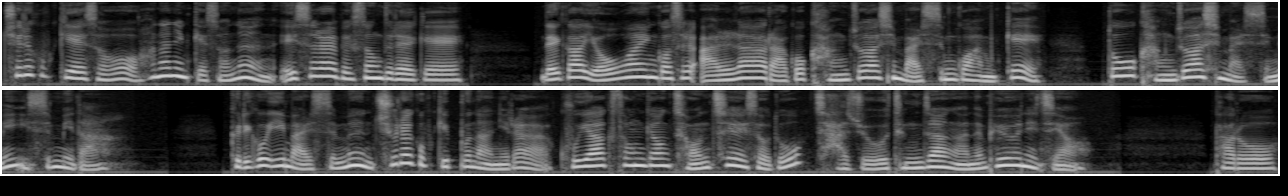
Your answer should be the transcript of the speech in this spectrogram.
출애굽기에서 하나님께서는 이스라엘 백성들에게 내가 여호와인 것을 알라라고 강조하신 말씀과 함께 또 강조하신 말씀이 있습니다. 그리고 이 말씀은 출애굽기뿐 아니라 구약 성경 전체에서도 자주 등장하는 표현이지요. 바로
